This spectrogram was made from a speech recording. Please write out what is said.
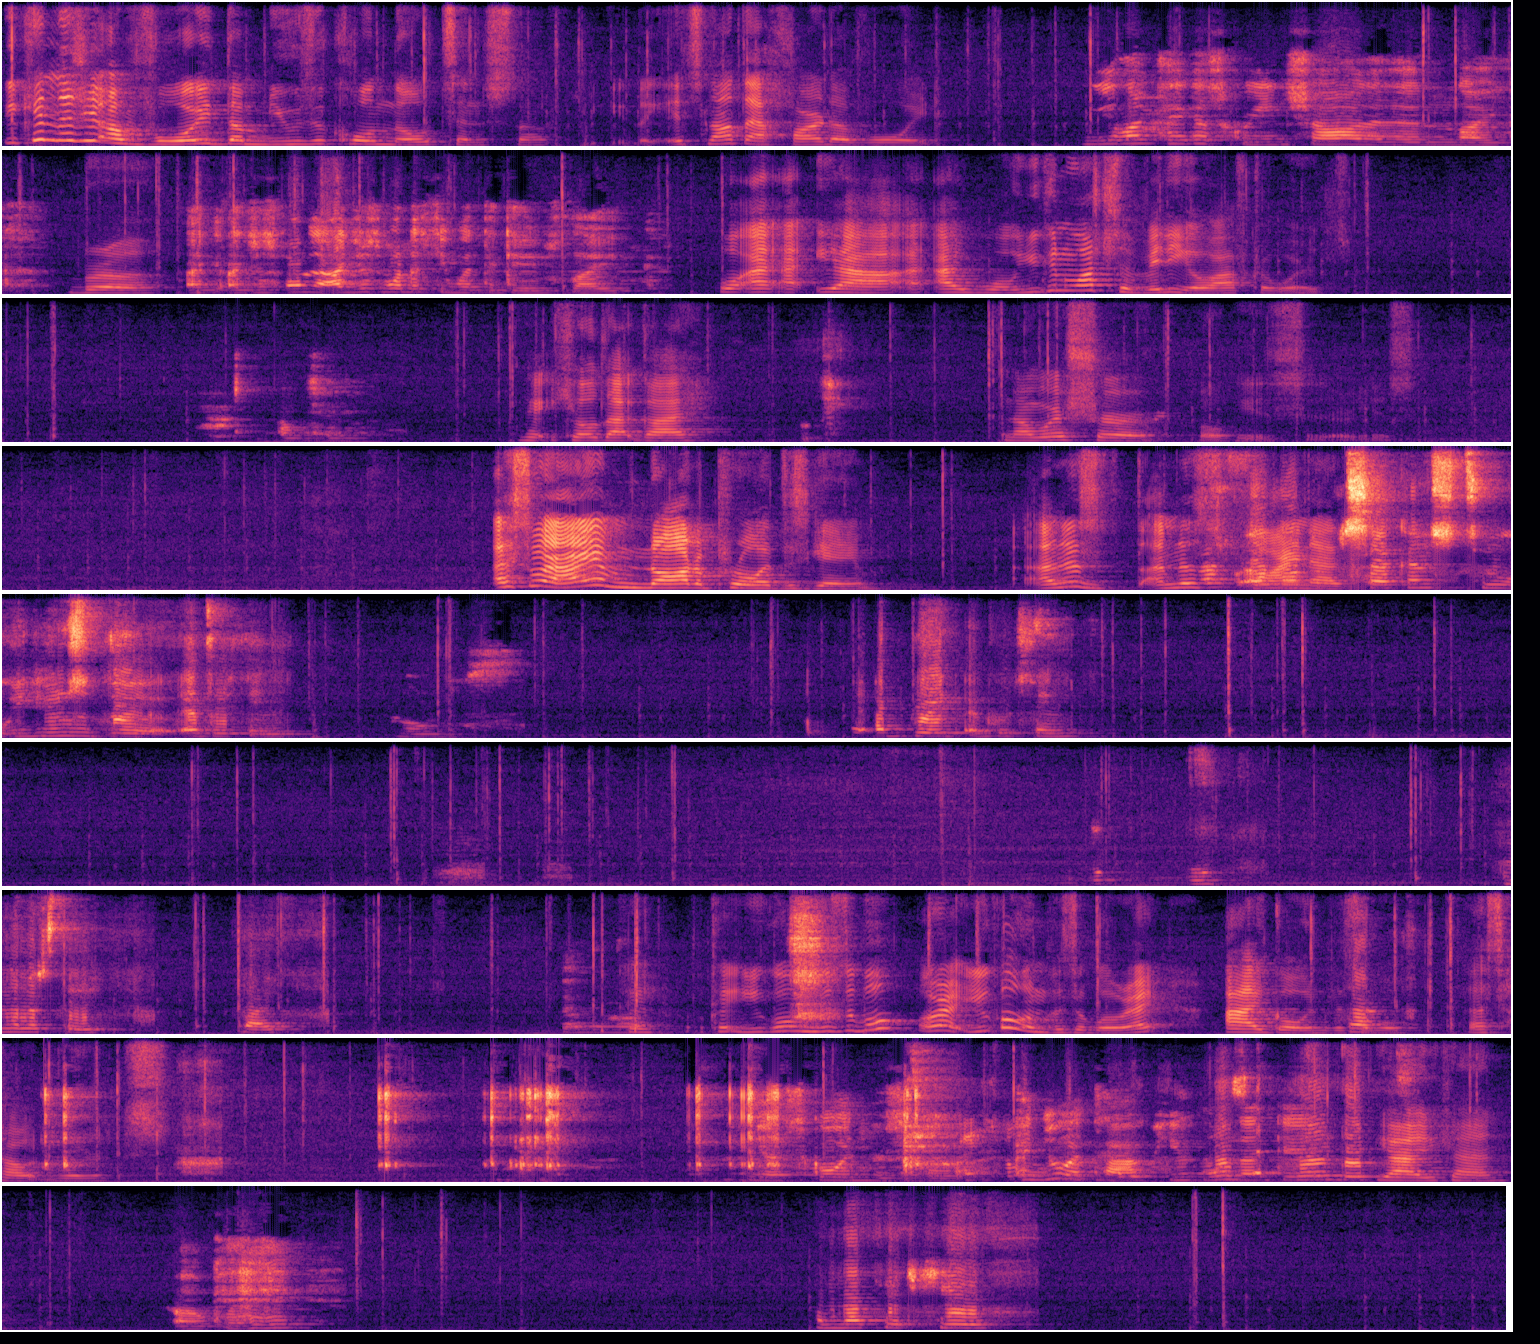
You can literally avoid the musical notes and stuff. Like, it's not that hard to avoid, Can you like take a screenshot and then like bruh. I, I just wanna I just wanna see what the game's like. Well, I, I yeah, I, I will. You can watch the video afterwards. Okay. Okay, kill that guy. Now we're sure? Oh. He is. I swear, I am not a pro at this game. I'm just, I'm just I fine at. seconds to use the everything. Upgrade everything. I'm gonna stay. Bye. Okay, okay, you go invisible. All right, you go invisible, right? I go invisible. That's how it works. Yes, go invisible. Can you attack people in that game? Yeah, you can. Okay. I'm not yet here.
